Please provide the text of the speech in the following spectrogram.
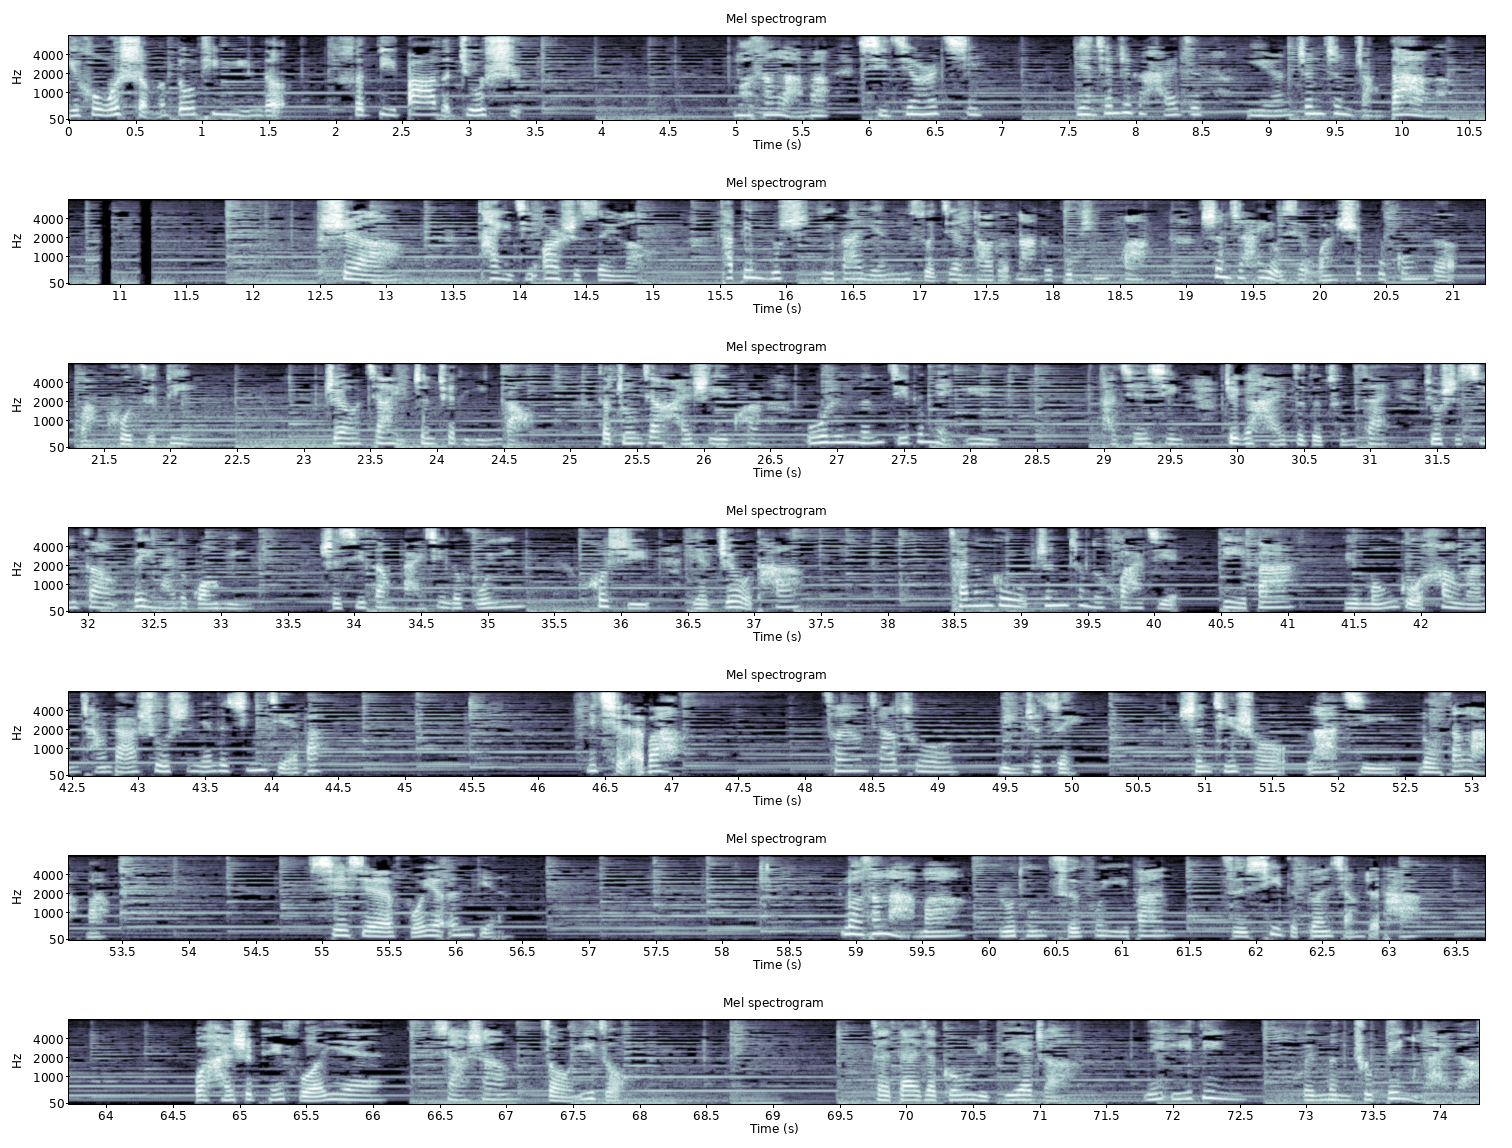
以后我什么都听您的，和第八的就是。洛桑喇嘛喜极而泣，眼前这个孩子已然真正长大了。是啊，他已经二十岁了，他并不是第八眼里所见到的那个不听话，甚至还有些玩世不恭的纨绔子弟。只要加以正确的引导。他终将还是一块无人能及的美玉。他坚信这个孩子的存在就是西藏未来的光明，是西藏百姓的福音。或许也只有他，才能够真正的化解第八与蒙古汉王长达数十年的心结吧。你起来吧，仓央嘉措抿着嘴，伸起手拉起洛桑喇嘛。谢谢佛爷恩典。洛桑喇嘛如同慈父一般，仔细的端详着他。我还是陪佛爷下山走一走。再待在宫里憋着，您一定会闷出病来的。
